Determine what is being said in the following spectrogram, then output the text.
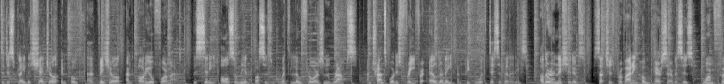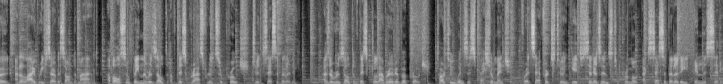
to display the schedule in both a visual and audio format. The city also made buses with low floors and ramps and transport is free for elderly and people with disabilities. Other initiatives, such as providing home care services, warm food and a library service on demand, have also been the result of this grassroots approach to accessibility. As a result of this collaborative approach, Tartu wins a special mention for its efforts to engage citizens to promote accessibility in the city.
